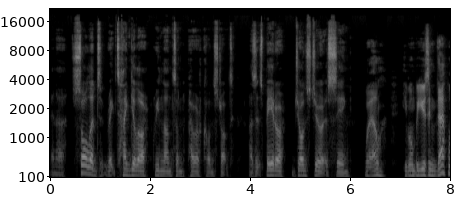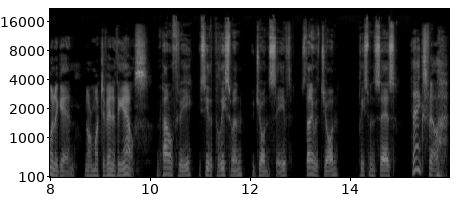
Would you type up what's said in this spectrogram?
in a solid rectangular Green Lantern power construct. As its bearer, John Stewart, is saying, Well, he won't be using that one again, nor much of anything else. In panel three, we see the policeman who John saved. Standing with John, the policeman says, Thanks, fella.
